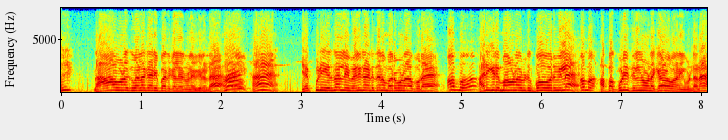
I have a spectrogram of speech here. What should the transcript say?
ஏய், நான் உனக்கு விலகாரி பார்த்து கல்யாணம் பண்ணி வைக்கிறேன்டா. ஆ. ஆ, எப்படி இருந்தாலும் நீ வெளிநாடு தானே மறுமணா போற? ஆமா. அடிக்கடி மாமனார் வீட்டுக்கு போக வருவீல. அப்ப குடி தில்ல உனக்கு கேவலம் நினைக்க மாட்டானா?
